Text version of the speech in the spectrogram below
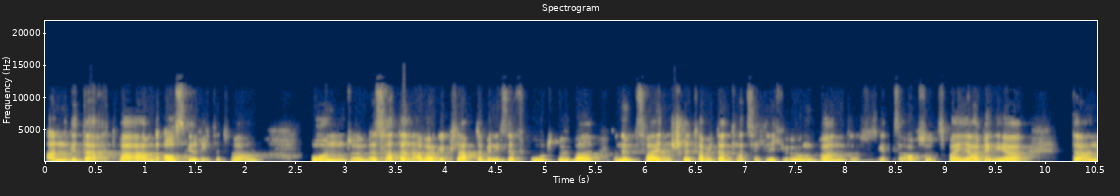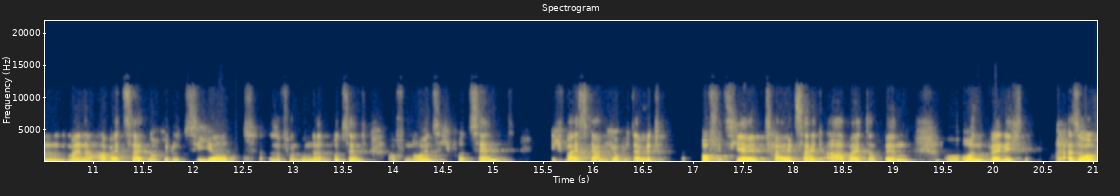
angedacht war und ausgerichtet war. Und ähm, es hat dann aber geklappt, da bin ich sehr froh drüber. Und im zweiten Schritt habe ich dann tatsächlich irgendwann, das ist jetzt auch so zwei Jahre her, dann meine Arbeitszeit noch reduziert, also von 100 Prozent auf 90 Prozent. Ich weiß gar nicht, ob ich damit offiziell Teilzeitarbeiter bin. Und wenn ich also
